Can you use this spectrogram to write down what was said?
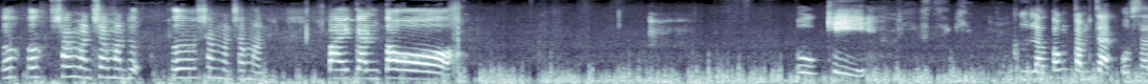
เออเออช่างมัน ช่างมันเถอะ เออ ช่างมันช่างมัน ไปกันต่อ โอเค คือเราต้องกำจัดโอซา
